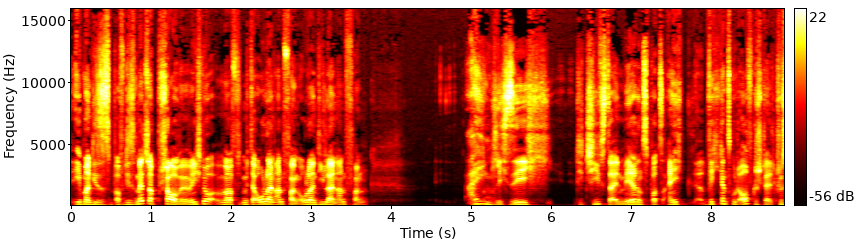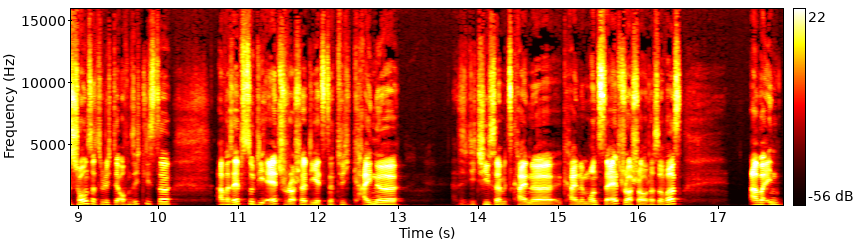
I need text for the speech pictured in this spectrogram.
eben an dieses, auf dieses Matchup schaue, wenn ich nur mit der O-Line anfange, O-Line, D-Line anfange, eigentlich sehe ich die Chiefs da in mehreren Spots eigentlich wirklich ganz gut aufgestellt. Chris Jones natürlich der offensichtlichste, aber selbst so die Edge Rusher, die jetzt natürlich keine, also die Chiefs haben jetzt keine, keine Monster Edge Rusher oder sowas, aber in,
